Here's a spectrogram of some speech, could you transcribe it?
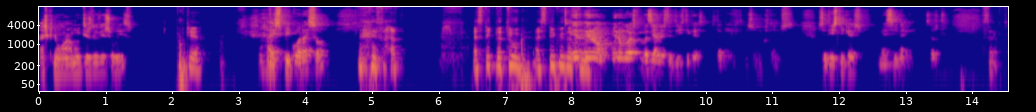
Acho que não há muitas dúvidas sobre isso. Porquê? I speak what I saw. Exato. I speak the truth. I speak with the Eu, truth. eu não, eu não gosto de basear nas estatísticas, que também, são importantes. Estatísticas, o Messi ganha, certo? Certo.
